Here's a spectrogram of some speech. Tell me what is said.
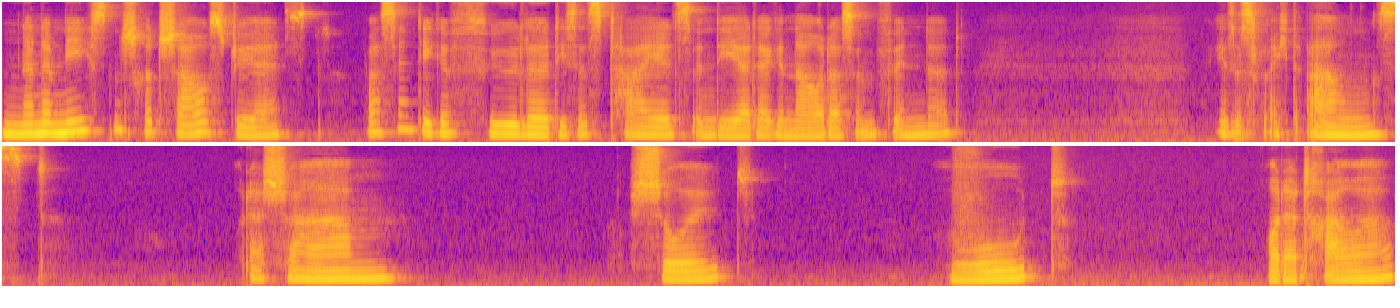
Und dann im nächsten Schritt schaust du jetzt, was sind die Gefühle dieses Teils in dir, der genau das empfindet? Ist es vielleicht Angst oder Scham, Schuld, Wut oder Trauer?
